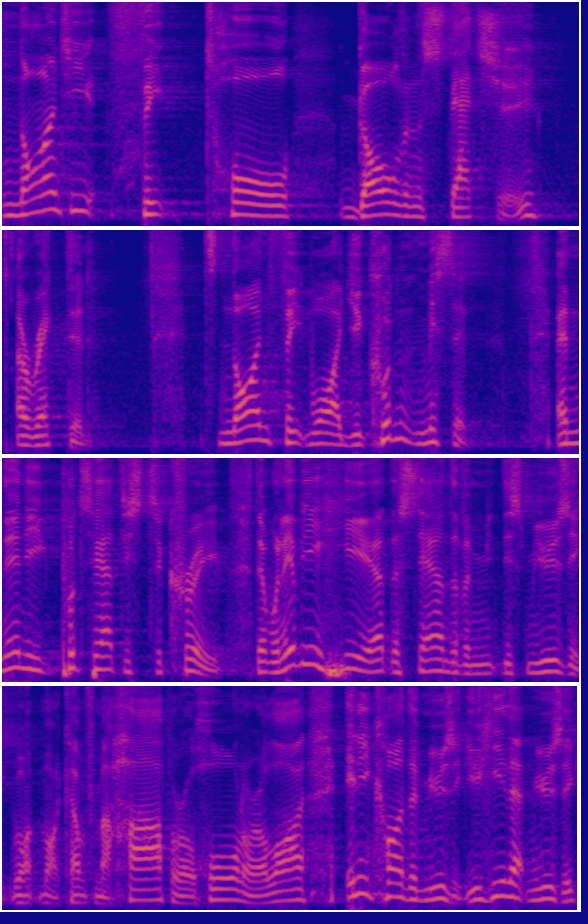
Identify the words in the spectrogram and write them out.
90 feet tall golden statue erected. It's nine feet wide. You couldn't miss it. And then he puts out this decree that whenever you hear the sound of a, this music, what might come from a harp or a horn or a lyre, any kind of music, you hear that music,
